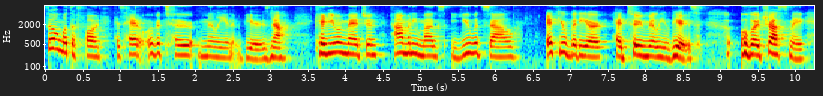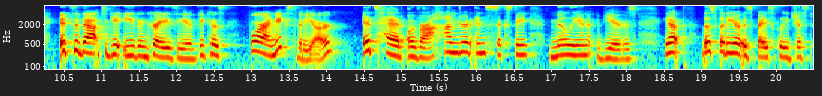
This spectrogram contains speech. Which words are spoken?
filmed with a phone, has had over 2 million views. Now, can you imagine how many mugs you would sell if your video had 2 million views. Although trust me, it's about to get even crazier because for our next video, it's had over 160 million views. Yep, this video is basically just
